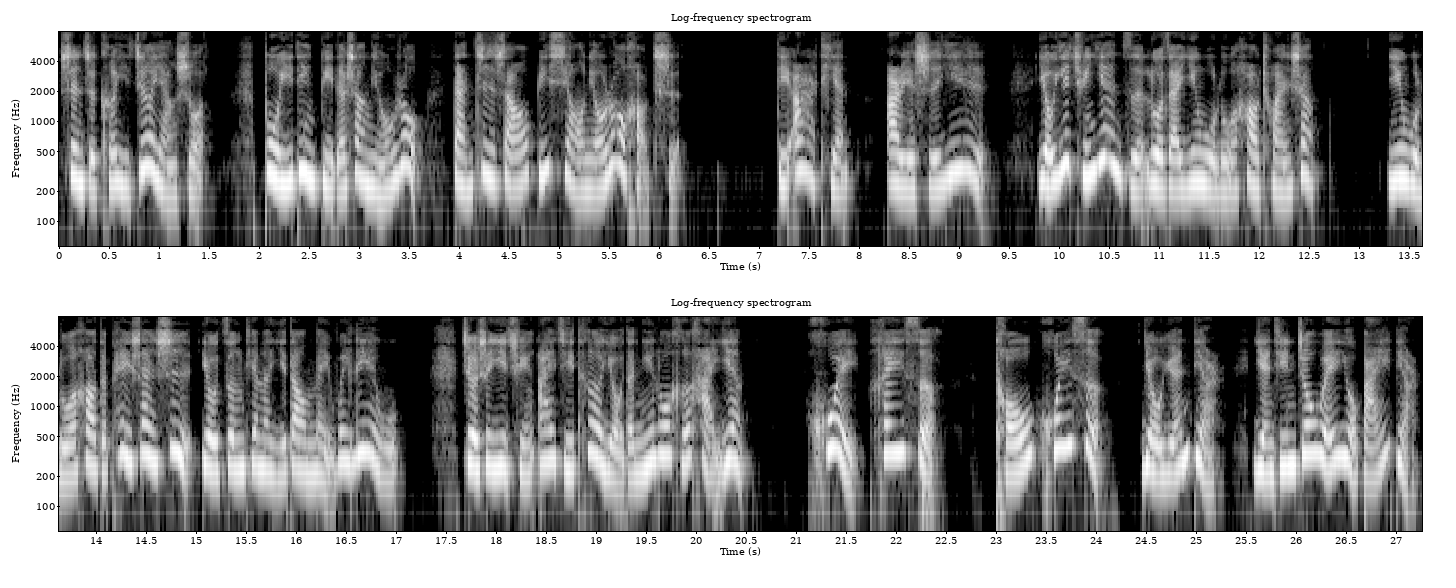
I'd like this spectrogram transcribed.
甚至可以这样说：不一定比得上牛肉，但至少比小牛肉好吃。第二天，二月十一日，有一群燕子落在鹦鹉螺号船上。鹦鹉螺号的配膳室又增添了一道美味猎物，这是一群埃及特有的尼罗河海燕，喙黑色，头灰色，有圆点儿，眼睛周围有白点儿，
